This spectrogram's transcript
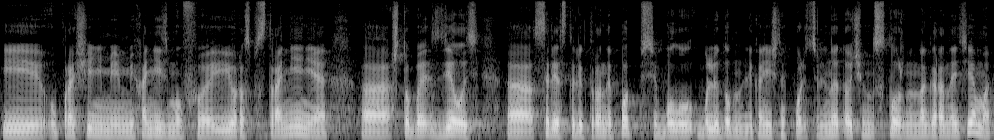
и упрощениями механизмов ее распространения, э, чтобы сделать э, средства электронной подписи более, удобно для конечных пользователей. Но это очень сложная, многогранная тема.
